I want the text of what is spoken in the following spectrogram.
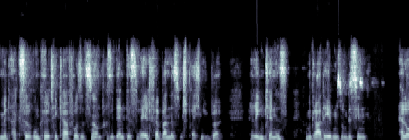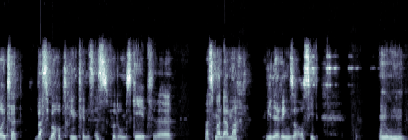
mit Axel Runkel, TK-Vorsitzender und Präsident des Weltverbandes und sprechen über Ringtennis. Wir haben gerade eben so ein bisschen erläutert, was überhaupt Ringtennis ist, worum es geht, äh, was man da macht wie der Ring so aussieht. Und nun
